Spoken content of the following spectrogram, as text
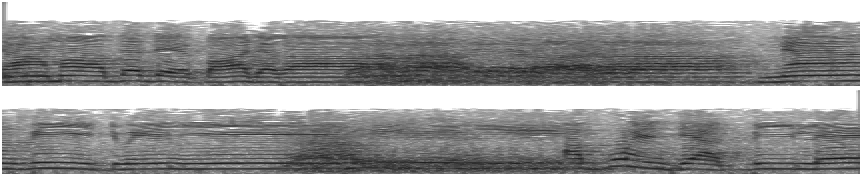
ဓမ္မတသက်ပါတကား နံတိတွင်မြည်အပွင့်တတ်သည်လေ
